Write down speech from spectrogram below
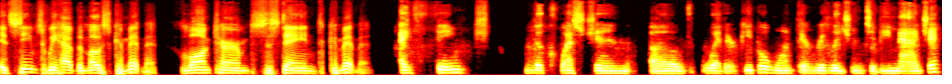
it seems we have the most commitment, long term sustained commitment. I think the question of whether people want their religion to be magic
